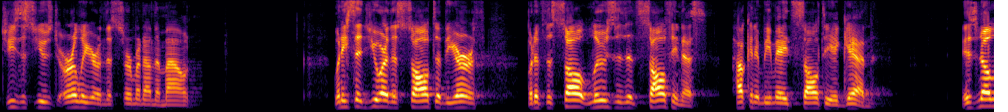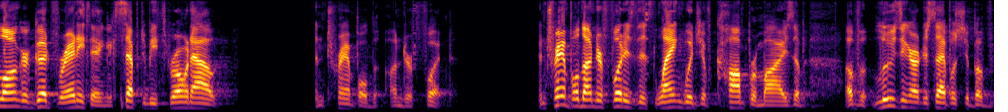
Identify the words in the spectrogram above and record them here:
Jesus used earlier in the Sermon on the Mount when he said, You are the salt of the earth, but if the salt loses its saltiness, how can it be made salty again? It is no longer good for anything except to be thrown out and trampled underfoot. And trampled underfoot is this language of compromise, of, of losing our discipleship, of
